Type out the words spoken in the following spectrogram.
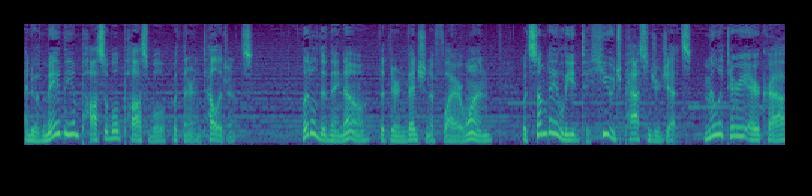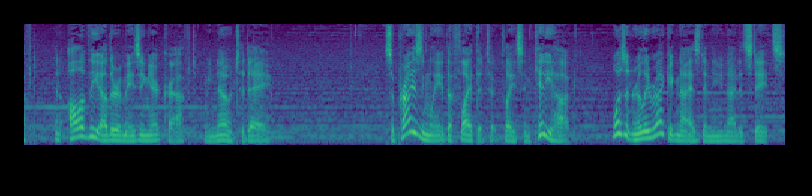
and to have made the impossible possible with their intelligence. Little did they know that their invention of Flyer 1 would someday lead to huge passenger jets, military aircraft, and all of the other amazing aircraft we know today. Surprisingly, the flight that took place in Kitty Hawk wasn't really recognized in the United States.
